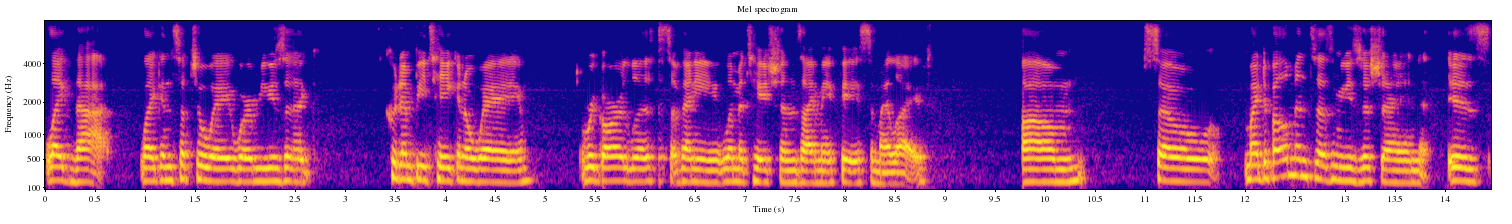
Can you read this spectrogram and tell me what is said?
like that, like in such a way where music couldn't be taken away regardless of any limitations I may face in my life. Um, so, my development as a musician is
